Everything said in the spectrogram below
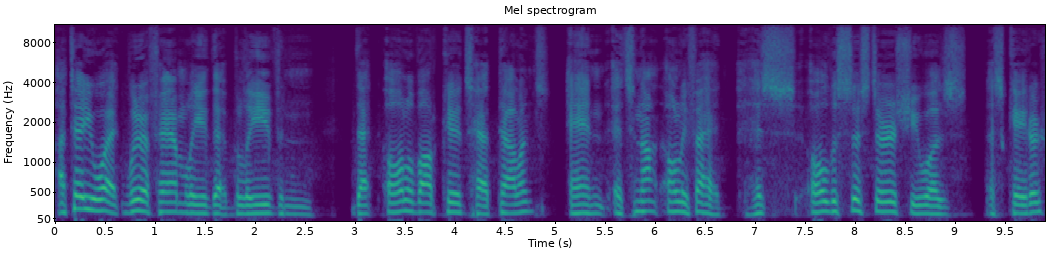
I tell you what, we're a family that believe in that all of our kids had talents, and it's not only Fahad. His oldest sister, she was a skater.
